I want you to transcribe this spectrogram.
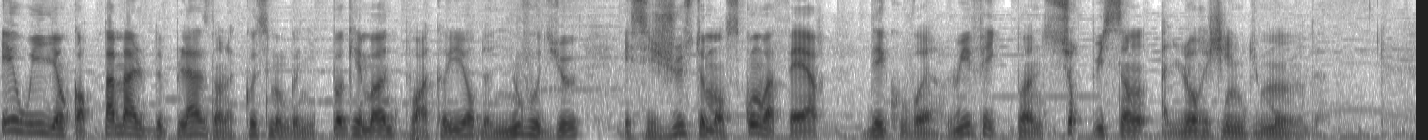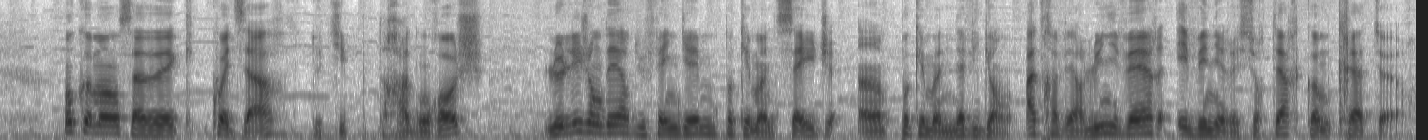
Et oui, il y a encore pas mal de place dans la cosmogonie Pokémon pour accueillir de nouveaux dieux, et c'est justement ce qu'on va faire, découvrir 8 Fakemon surpuissants à l'origine du monde. On commence avec Quetzar, de type Dragon Roche, le légendaire du game Pokémon Sage, un Pokémon naviguant à travers l'univers et vénéré sur Terre comme créateur.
